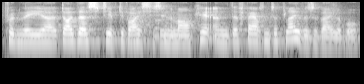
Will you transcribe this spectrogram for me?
from the uh, diversity of devices in the market and the thousands of flavours available.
